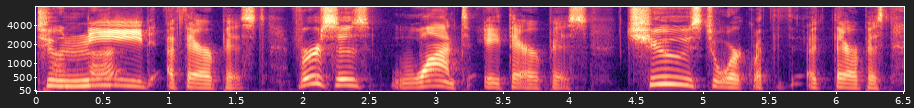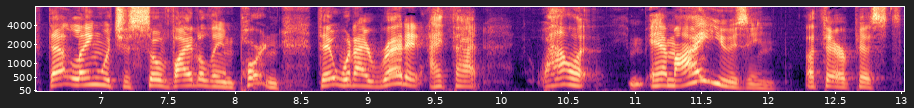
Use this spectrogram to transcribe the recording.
To uh-huh. need a therapist versus want a therapist choose to work with a therapist. That language is so vitally important that when I read it, I thought, wow, am I using a therapist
